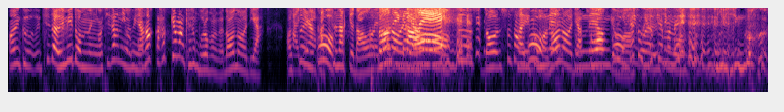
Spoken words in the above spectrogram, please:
아니 그 진짜 의미도 없는 거 시장님이 그냥 학, 학교만 계속 물어보는 거야. 너는 어디야? 아, 자기랑 수일고 같은 학교 나온 애. 넌 너네가 어디야? 왜? 수, 수, 넌 자기 수성고, 동네- 넌 어디야? 동네 조원고 학교가. 계속 유신고야, 이렇게만 해. 유신고.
